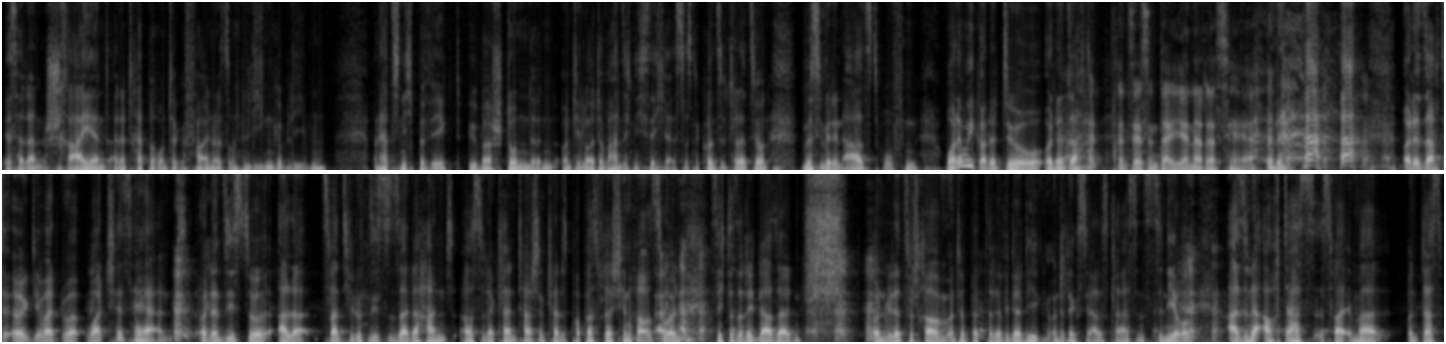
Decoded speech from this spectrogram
ist er dann schreiend eine Treppe runtergefallen und ist unten liegen geblieben und hat sich nicht bewegt über Stunden und die Leute waren sich nicht sicher, ist das eine Kunstinstallation? Müssen wir den Arzt rufen? What are we gonna do? Und dann ja, sagt hat Prinzessin Diana das her. und dann sagte irgendjemand nur, watch his hand. Und dann siehst du, alle 20 Minuten siehst du seine Hand aus so einer kleinen Tasche, ein kleines Poppersfläschchen rausholen, sich das unter die Nase halten und wieder zuschrauben und dann bleibt er da wieder liegen. Und du denkst dir, alles klar, ist Inszenierung. Also ne, auch das, es war immer, und das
